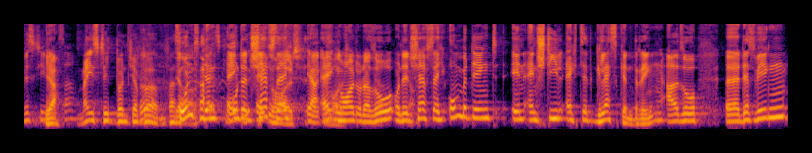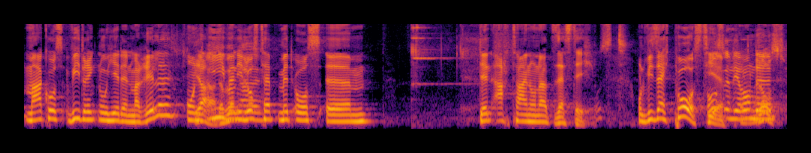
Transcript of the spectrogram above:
Whisky, Ja. Wasser? Meistens bünd ja Bourbon. Und den, und den Chef Eckenhold. sagt, ja, Eckenhold. Oder so, und den Chef sagt unbedingt in ein Stil echtes Gläsken trinken. Also, äh, deswegen, Markus, wie trinkt nur hier den Marille? Und Ja, I, wenn ihr Lust habt, mit uns, ähm, den 1860. Und wie sagt Prost hier? Prost in die Runde. Prost.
